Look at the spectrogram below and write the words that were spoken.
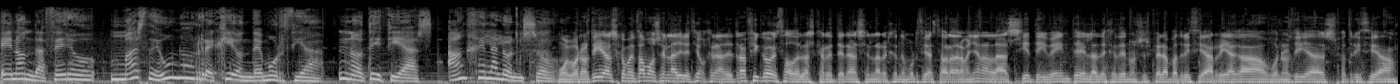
En Onda Cero, más de uno, región de Murcia. Noticias, Ángel Alonso. Muy buenos días, comenzamos en la Dirección General de Tráfico, estado de las carreteras en la región de Murcia a esta hora de la mañana, a las 7 y 20. En la DGT nos espera Patricia Arriaga. Buenos días, Patricia.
